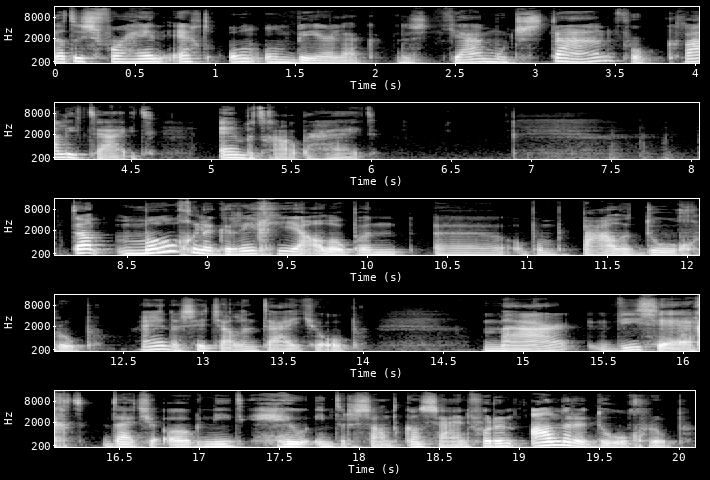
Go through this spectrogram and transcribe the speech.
Dat is voor hen echt onontbeerlijk. Dus jij moet staan voor kwaliteit en betrouwbaarheid. Dan mogelijk richt je je al op een, uh, op een bepaalde doelgroep. Daar zit je al een tijdje op. Maar wie zegt dat je ook niet heel interessant kan zijn voor een andere doelgroep?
